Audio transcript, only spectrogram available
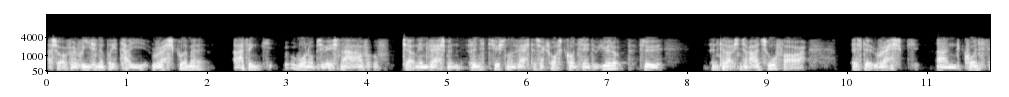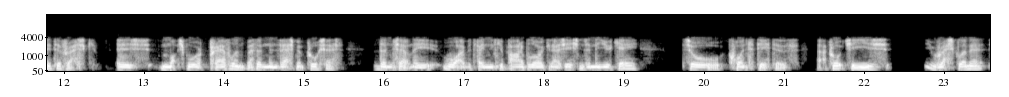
a sort of a reasonably tight risk limit. I think one observation I have of certainly investment or institutional investors across continental Europe through interactions I've had so far is that risk and quantitative risk is much more prevalent within the investment process than certainly what I would find in comparable organisations in the UK. So quantitative approaches, risk limits,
